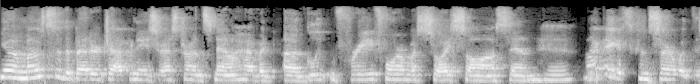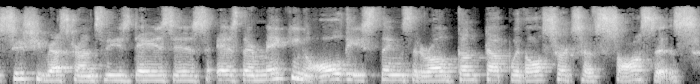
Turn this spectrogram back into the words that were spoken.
Yeah, most of the better Japanese restaurants now have a, a gluten-free form of soy sauce, and mm-hmm. my biggest concern with the sushi restaurants these days is is they're making all these things that are all gunked up with all sorts of sauces.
